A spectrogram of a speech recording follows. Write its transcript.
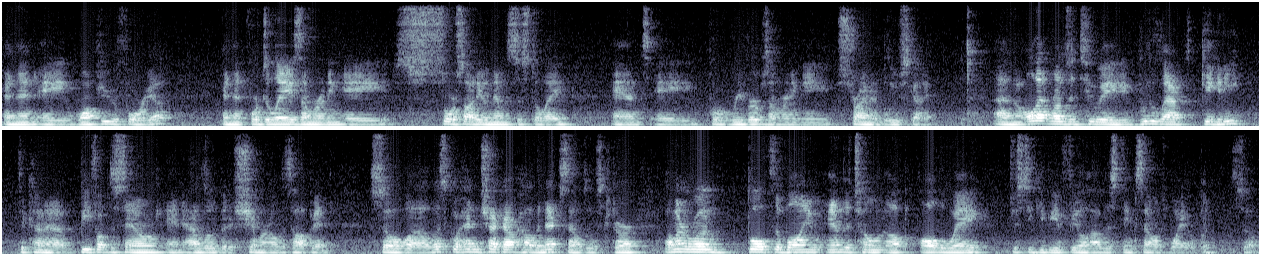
and then a Wampler Euphoria, and then for delays I'm running a Source Audio Nemesis delay, and a for reverbs I'm running a Strymon Blue Sky, and all that runs into a Voodoo Lab Giggity to kind of beef up the sound and add a little bit of shimmer on the top end. So uh, let's go ahead and check out how the neck sounds on this guitar. I'm going to run both the volume and the tone up all the way just to give you a feel how this thing sounds wide open. So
